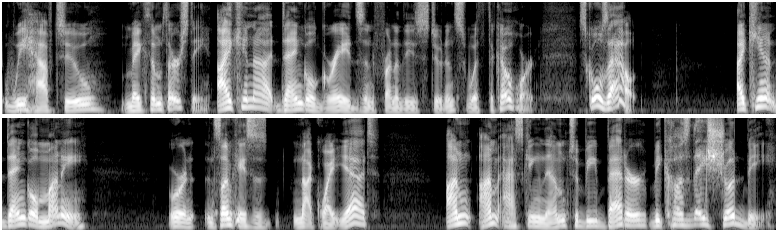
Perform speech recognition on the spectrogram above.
we have to make them thirsty. I cannot dangle grades in front of these students with the cohort. School's out. I can't dangle money or in some cases not quite yet I'm I'm asking them to be better because they should be.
